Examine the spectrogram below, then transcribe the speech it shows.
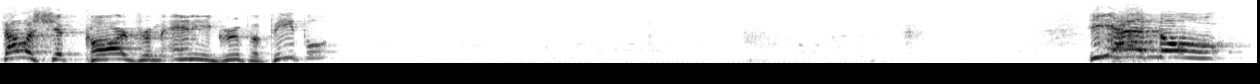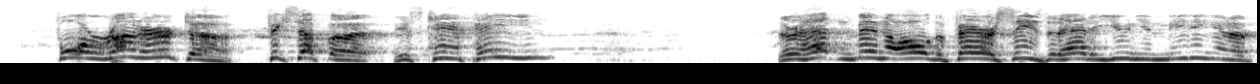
fellowship card from any group of people. He had no forerunner to fix up uh, his campaign. There hadn't been all the Pharisees that had a union meeting and a,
